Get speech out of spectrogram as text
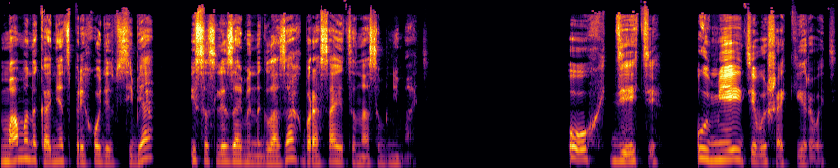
Мама, наконец, приходит в себя и со слезами на глазах бросается нас обнимать. «Ох, дети, умеете вы шокировать.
